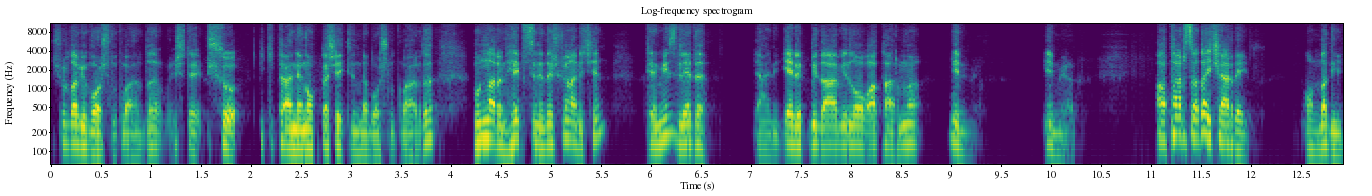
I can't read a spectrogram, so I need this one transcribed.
Şurada bir boşluk vardı. İşte şu iki tane nokta şeklinde boşluk vardı. Bunların hepsini de şu an için temizledi. Yani gelip bir daha bir low atar mı bilmiyorum. Bilmiyorum. Atarsa da içerideyim. Onda değil.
